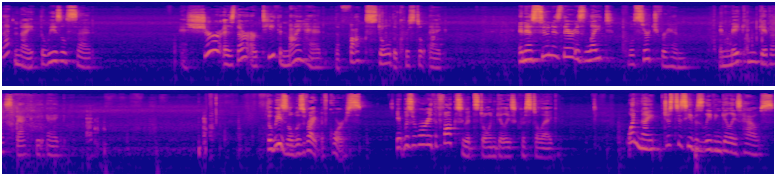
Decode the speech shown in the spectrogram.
That night the weasel said, As sure as there are teeth in my head, the fox stole the crystal egg. And as soon as there is light, we'll search for him and make him give us back the egg. The weasel was right, of course. It was Rory the fox who had stolen Gilly's crystal egg. One night, just as he was leaving Gilly's house,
